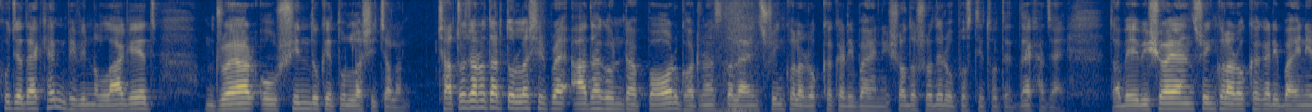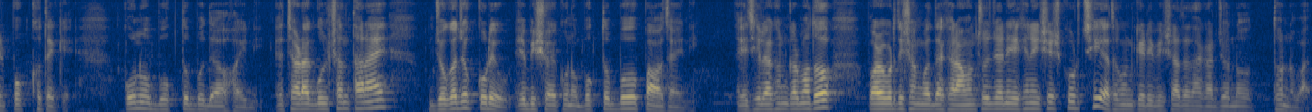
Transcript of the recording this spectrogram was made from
খুঁজে দেখেন বিভিন্ন লাগেজ ড্রয়ার ও সিন্ধুকে তল্লাশি চালান। ছাত্র জনতার তল্লাশির প্রায় আধা ঘণ্টা পর ঘটনাস্থলে আইন শৃঙ্খলা রক্ষাকারী বাহিনীর সদস্যদের উপস্থিত হতে দেখা যায়। তবে এ বিষয়ে আইন শৃঙ্খলা রক্ষাকারী বাহিনীর পক্ষ থেকে কোনো বক্তব্য দেওয়া হয়নি। এছাড়া গুলশান থানায় যোগাযোগ করেও এ বিষয়ে কোনো বক্তব্য পাওয়া যায়নি। এই ছিল এখনকার মতো। পরবর্তী সংবাদ দেখার আমন্ত্রণ জানিয়ে এখানেই শেষ করছি। এতক্ষণ কেটিভির সাথে থাকার জন্য ধন্যবাদ।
